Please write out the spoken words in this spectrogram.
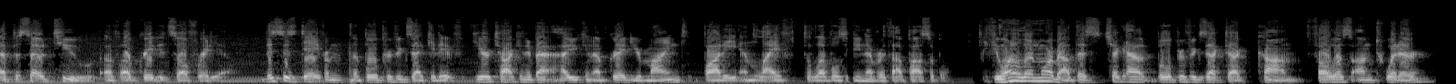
episode two of Upgraded Self Radio. This is Dave from the Bulletproof Executive here talking about how you can upgrade your mind, body, and life to levels you never thought possible. If you want to learn more about this, check out bulletproofexec.com. Follow us on Twitter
